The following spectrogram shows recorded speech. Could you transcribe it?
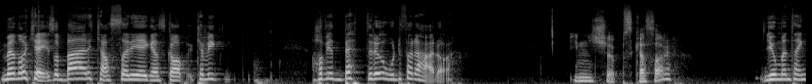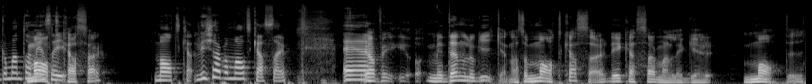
Men okej, så bärkassar i egenskap, kan vi... Har vi ett bättre ord för det här då? Inköpskassar, Jo, men tänk om man tar med sig matkassar. Matkassar. Vi på matkassar. Eh, Ja, med den logiken, alltså matkassar, det är kassar man lägger mat i.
